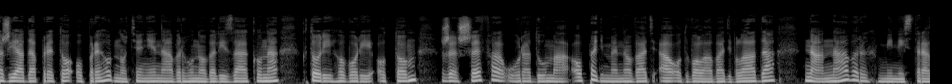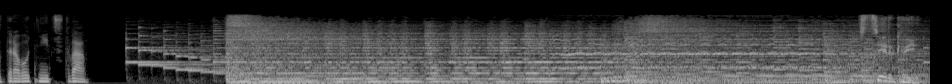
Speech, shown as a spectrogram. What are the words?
Žiada preto o prehodnotenie návrhu novely zákona, ktorý hovorí o tom, že šéfa úradu má opäť menovať a odvolávať vláda na návrh ministra zdravotníctva. Cirkvi.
